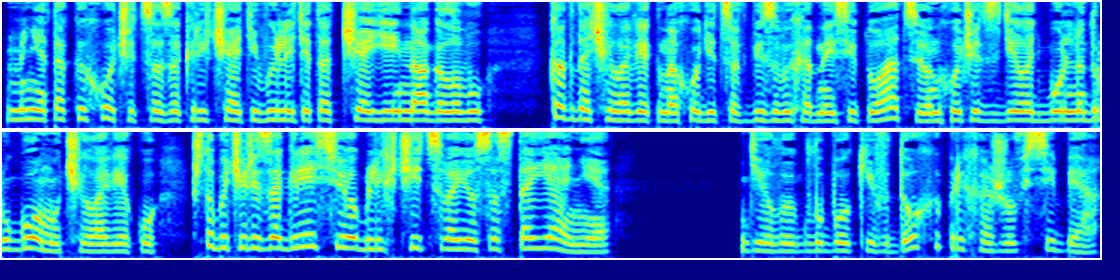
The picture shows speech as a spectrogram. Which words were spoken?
Мне так и хочется закричать и вылететь от чая ей на голову, когда человек находится в безвыходной ситуации, он хочет сделать больно другому человеку, чтобы через агрессию облегчить свое состояние. Делаю глубокий вдох и прихожу в себя.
